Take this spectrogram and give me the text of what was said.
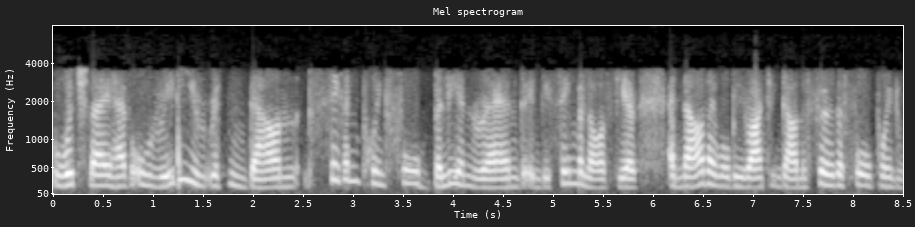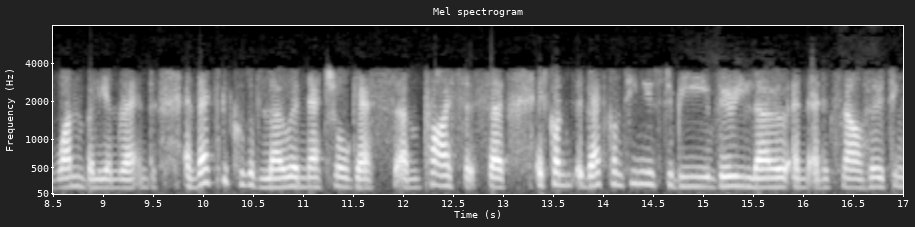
which they have already written down 7.4 billion rand in December last year, and now they will will be writing down a further 4.1 billion rand, and that's because of lower natural gas um, prices. So con- that continues to be very low, and, and it's now hurting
